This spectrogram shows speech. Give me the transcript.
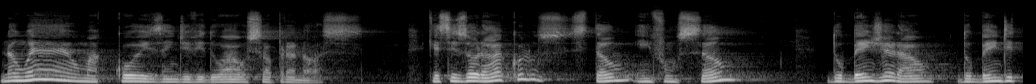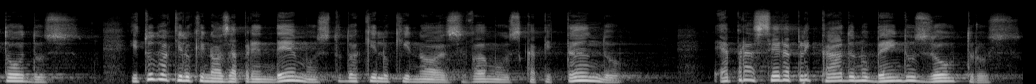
não é uma coisa individual só para nós. Que esses oráculos estão em função do bem geral do bem de todos. E tudo aquilo que nós aprendemos, tudo aquilo que nós vamos captando, é para ser aplicado no bem dos outros.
